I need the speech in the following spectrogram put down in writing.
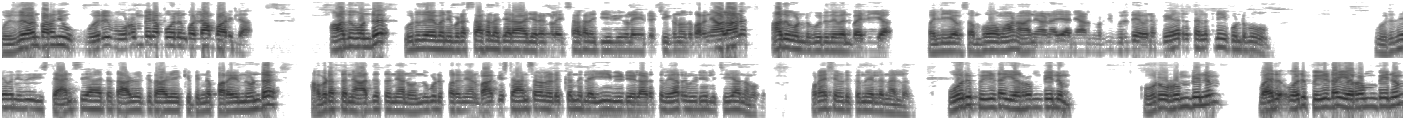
ഗുരുദേവൻ പറഞ്ഞു ഒരു ഉറുമ്പിനെ പോലും കൊല്ലാൻ പാടില്ല. അതുകൊണ്ട് ഗുരുദേവൻ ഇവിടെ സകല ചരാചരങ്ങളെയും സകല ജീവികളെയും രക്ഷിക്കണമെന്ന് പറഞ്ഞ ആളാണ്. അതുകൊണ്ട് ഗുരുദേവൻ വലിയ വലിയ സംഭവമാണ് ആനയാണ് ആനയാണെന്ന് പറഞ്ഞ് ഗുരുദേവനെ വേറെ തലത്തിലേക്ക് കൊണ്ടുപോകും. ഗുരുദേവൻ ഇത് ഈ സ്റ്റാൻസ് ആയിട്ട് താഴേക്ക് താഴേക്ക് പിന്നെ പറയുന്നുണ്ട്. അവിടെ തന്നെ ആദ്യത്തെ ഞാൻ ഒന്നുകൂടി പറഞ്ഞു ഞാൻ ബാക്കി സ്റ്റാൻസുകൾ എടുക്കുന്നില്ല. ഈ വീഡിയോയിൽ അടുത്ത് വേറെ വീഡിയോയിൽ ചെയ്യാം നമുക്ക്. കുറേശ്ശെ എടുക്കുന്നതല്ലേ നല്ലത്. ഒരു പീഡ എറുമ്പിനും ഒരു ഉറുമ്പിനും വരു ഒരു പീഡ എറുമ്പിനും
